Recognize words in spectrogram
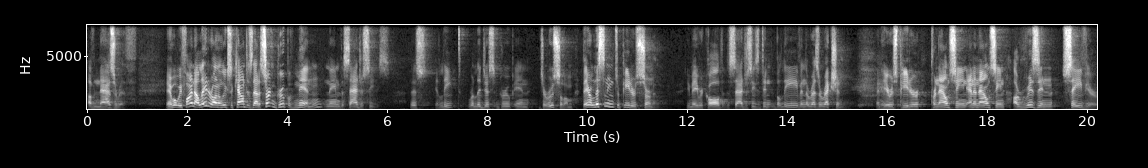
of Nazareth. And what we find out later on in Luke's account is that a certain group of men named the Sadducees, this elite religious group in Jerusalem, they are listening to Peter's sermon. You may recall that the Sadducees didn't believe in the resurrection. And here is Peter pronouncing and announcing a risen Savior.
